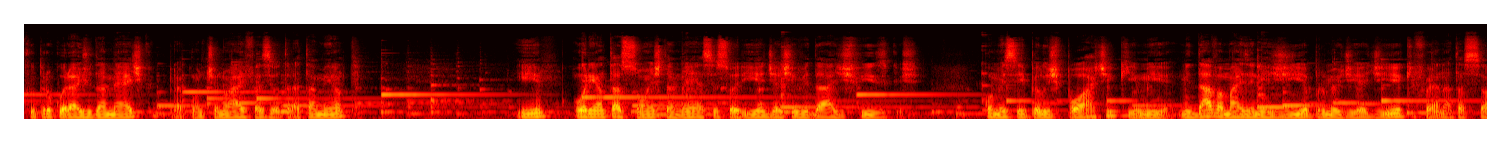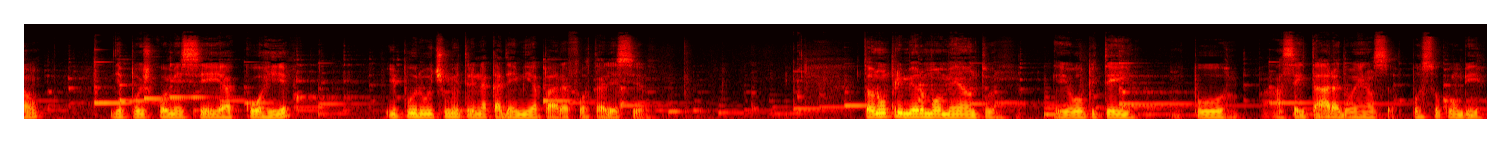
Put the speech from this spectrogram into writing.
fui procurar ajuda médica para continuar e fazer o tratamento e orientações também, assessoria de atividades físicas. Comecei pelo esporte que me, me dava mais energia para o meu dia a dia, que foi a natação. Depois comecei a correr e por último entrei na academia para fortalecer. Então, num primeiro momento, eu optei por aceitar a doença, por sucumbir.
